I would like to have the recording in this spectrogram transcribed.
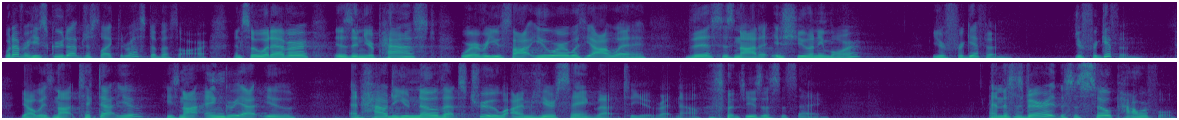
Whatever, he screwed up just like the rest of us are. And so, whatever is in your past, wherever you thought you were with Yahweh, this is not an issue anymore. You're forgiven. You're forgiven. Yahweh's not ticked at you, he's not angry at you. And how do you know that's true? Well, I'm here saying that to you right now. That's what Jesus is saying. And this is very, this is so powerful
